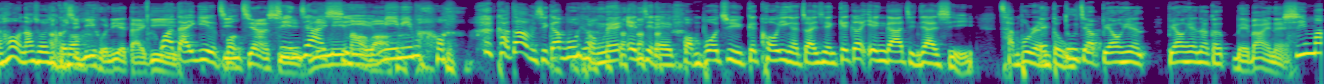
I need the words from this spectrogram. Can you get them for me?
然后我那时候想说，迷魂你的代语，我台语真正是真正是咪咪毛毛咪咪毛，卡到毋是甲武雄咧演一个广播剧，跟口音的专线，结果演甲真正是惨不忍哎，睹。度假表现表现那个美败呢？是吗？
